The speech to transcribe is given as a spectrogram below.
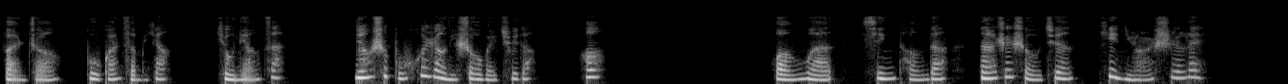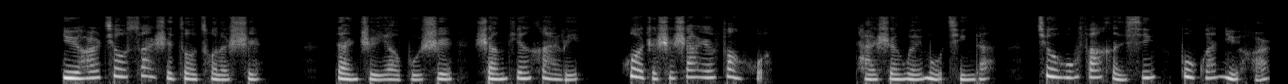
反正不管怎么样，有娘在，娘是不会让你受委屈的，啊。黄婉心疼的拿着手绢替女儿拭泪。女儿就算是做错了事。但只要不是伤天害理，或者是杀人放火，她身为母亲的就无法狠心不管女儿，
